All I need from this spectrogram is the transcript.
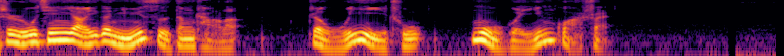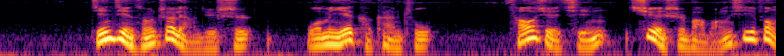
是如今要一个女子登场了，这无意一出穆桂英挂帅。仅仅从这两句诗，我们也可看出，曹雪芹确实把王熙凤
